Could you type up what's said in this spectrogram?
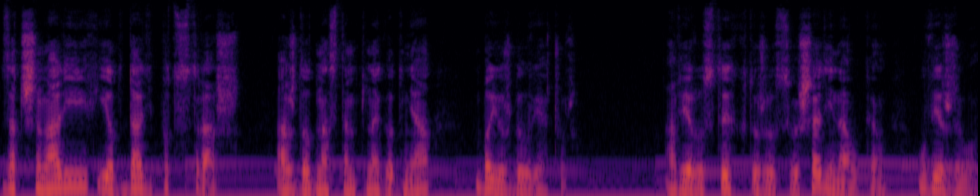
Zatrzymali ich i oddali pod straż, aż do następnego dnia, bo już był wieczór. A wielu z tych, którzy usłyszeli naukę, uwierzyło.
